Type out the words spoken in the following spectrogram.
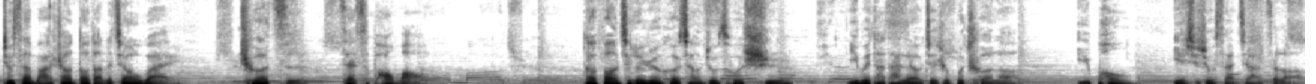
就在马上到达的郊外，车子再次抛锚。他放弃了任何抢救措施，因为他太了解这部车了，一碰也许就散架子了。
